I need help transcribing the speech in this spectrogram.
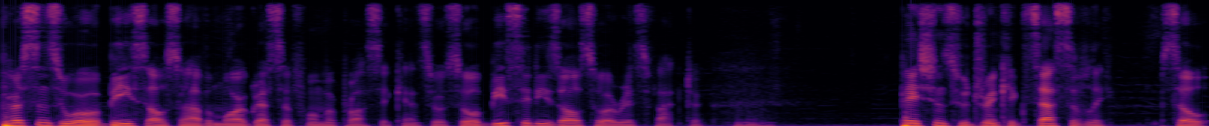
persons who are obese also have a more aggressive form of prostate cancer. So obesity is also a risk factor. Patients who drink excessively, so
